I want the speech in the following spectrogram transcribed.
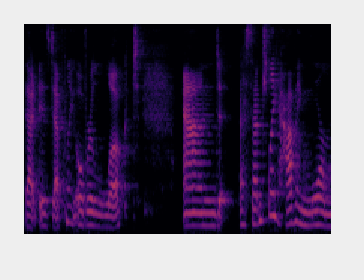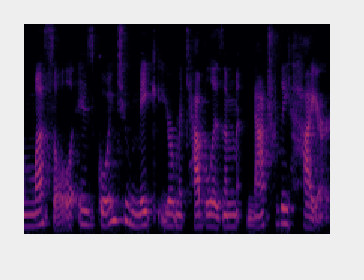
that is definitely overlooked and essentially, having more muscle is going to make your metabolism naturally higher.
